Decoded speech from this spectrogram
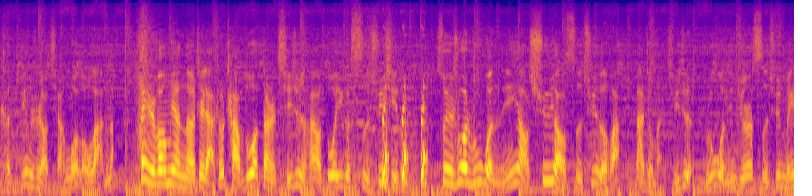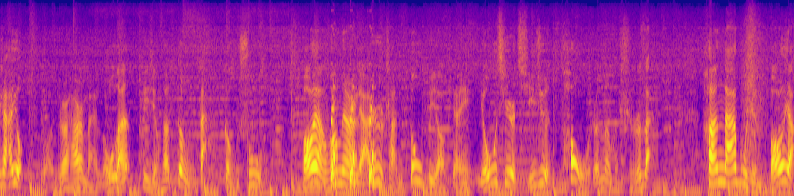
肯定是要强过楼兰的。配置方面呢，这俩车差不多，但是奇骏还要多一个四驱系统。所以说，如果您要需要四驱的话，那就买奇骏；如果您觉得四驱没啥用，我觉得还是买楼兰，毕竟它更大更舒服。保养方面，俩日产都比较便宜，尤其是奇骏透着那么实在。汉兰达不仅保养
